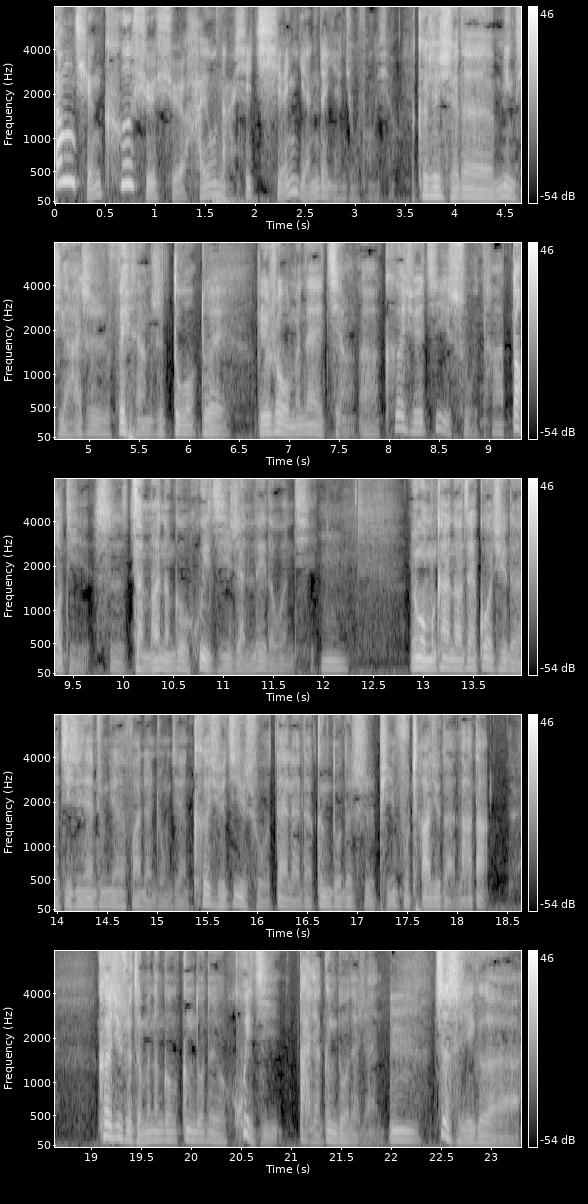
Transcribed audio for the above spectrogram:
当前科学学还有哪些前沿的研究方向？科学学的命题还是非常之多。对，比如说我们在讲啊，科学技术它到底是怎么能够惠及人类的问题。嗯，因为我们看到在过去的几十年中间的发展中间，科学技术带来的更多的是贫富差距的拉大。科学技术怎么能够更多的惠及大家更多的人？嗯，这是一个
